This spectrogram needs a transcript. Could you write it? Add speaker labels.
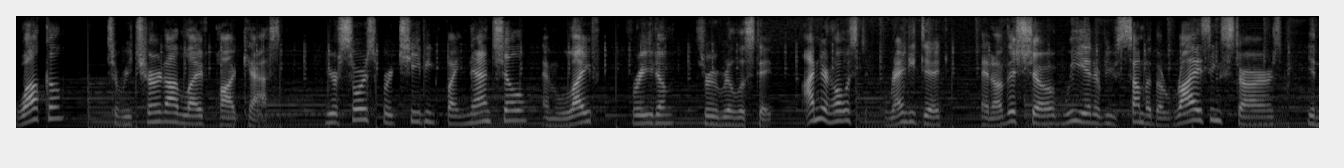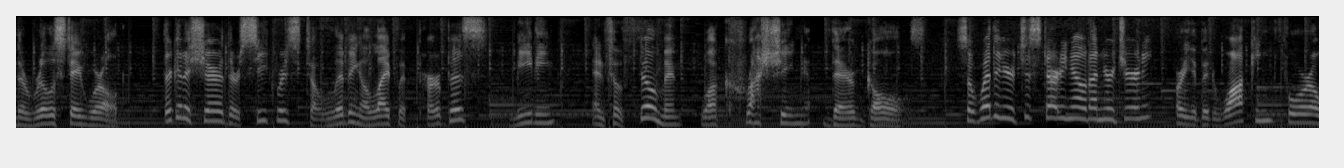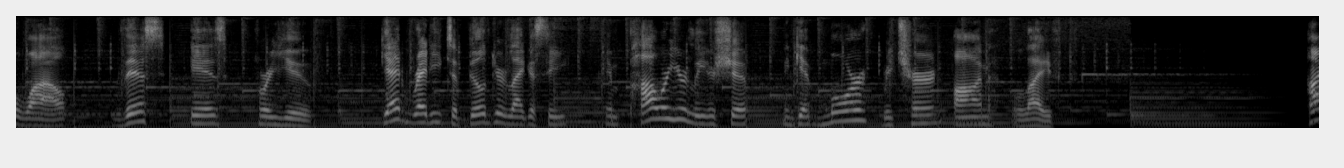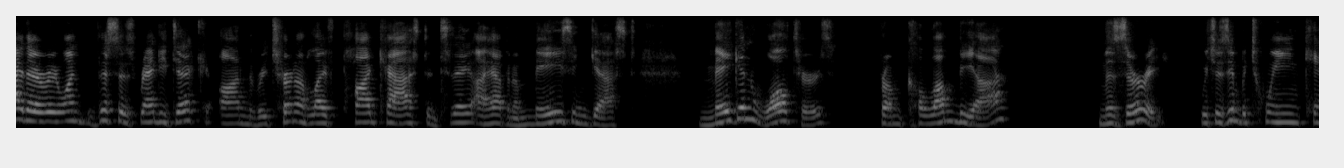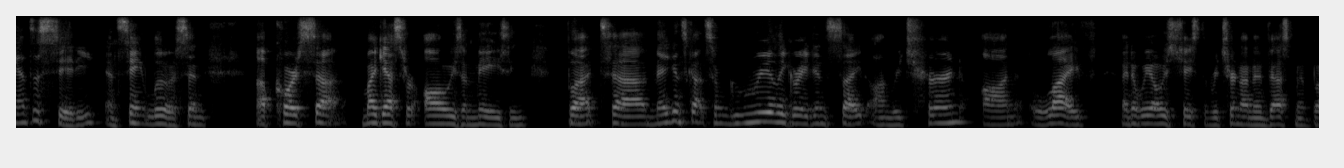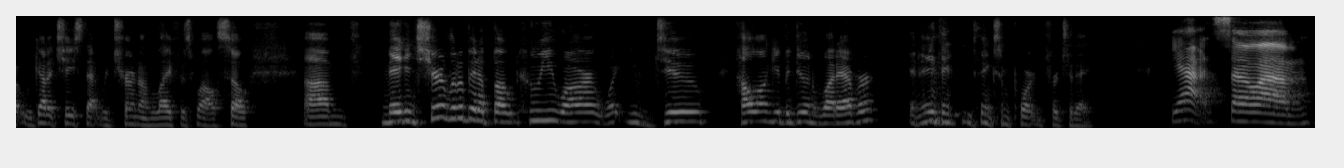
Speaker 1: Welcome to Return on Life podcast, your source for achieving financial and life freedom through real estate. I'm your host, Randy Dick, and on this show, we interview some of the rising stars in the real estate world. They're going to share their secrets to living a life with purpose, meaning, and fulfillment while crushing their goals. So, whether you're just starting out on your journey or you've been walking for a while, this is for you. Get ready to build your legacy, empower your leadership, and get more return on life. Hi there, everyone. This is Randy Dick on the Return on Life podcast. And today I have an amazing guest, Megan Walters from Columbia, Missouri, which is in between Kansas City and St. Louis. And of course, uh, my guests are always amazing. But uh, Megan's got some really great insight on return on life. I know we always chase the return on investment, but we got to chase that return on life as well. So, um, Megan, share a little bit about who you are, what you do, how long you've been doing whatever, and anything you think is important for today.
Speaker 2: Yeah. So um,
